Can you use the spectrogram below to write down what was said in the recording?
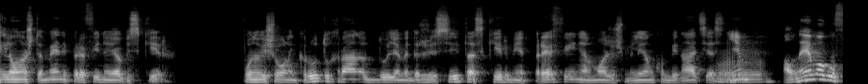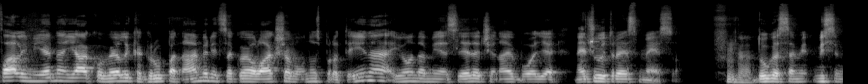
ili ono što je meni prefino, jeo bi skir. Puno više volim krutu hranu, dulje me drži sita, skir mi je prefin, ali možeš milion kombinacija s njim, Mhm. ali ne mogu, fali mi jedna jako velika grupa namirnica koja olakšava unos proteina i onda mi je sljedeće najbolje, neću ujutro jest meso. Da. Dugo sam, mislim,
